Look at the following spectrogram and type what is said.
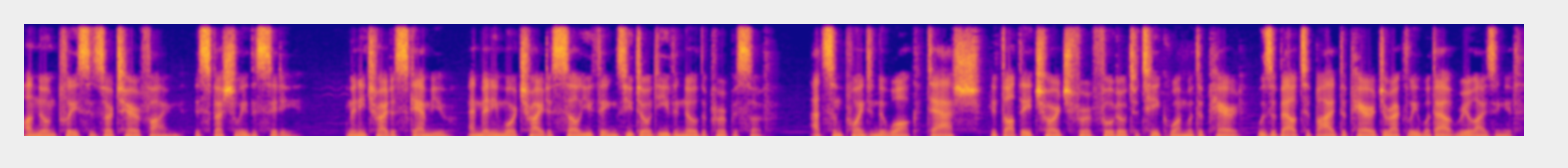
Unknown places are terrifying, especially the city. Many try to scam you, and many more try to sell you things you don't even know the purpose of. At some point in the walk, Dash, who thought they charged for a photo to take one with the parrot, was about to buy the parrot directly without realizing it.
